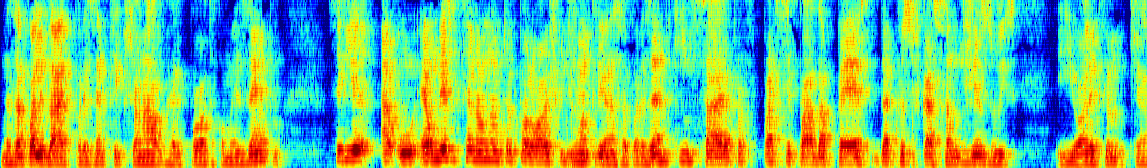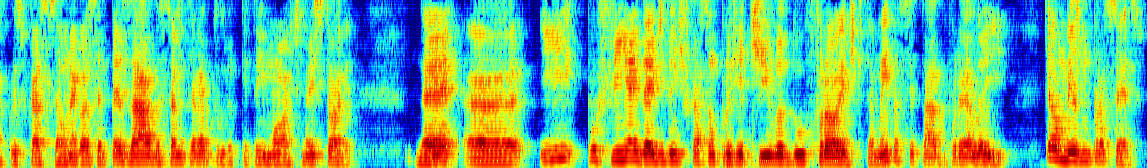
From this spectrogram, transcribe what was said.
mas a qualidade, por exemplo, ficcional do Harry Potter como exemplo, seria é o mesmo fenômeno antropológico de uma criança, por exemplo, que ensaia para participar da peste da crucificação de Jesus. E olha que, que a crucificação, o negócio é pesado essa literatura, porque tem morte na história. Né? Uh, e, por fim, a ideia de identificação projetiva do Freud, que também está citado por ela aí, que é o mesmo processo.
